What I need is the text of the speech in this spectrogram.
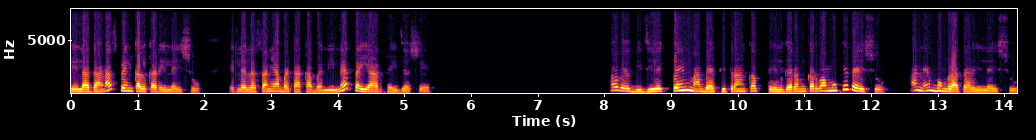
લીલા ધાણા સ્પ્રિંકલ કરી લઈશું. એટલે લસણિયા બટાકા બનીને તૈયાર થઈ જશે. હવે બીજી એક પેનમાં બેથી ત્રણ કપ તેલ ગરમ કરવા મૂકી દઈશું અને ભૂંગળા તળી લઈશું.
